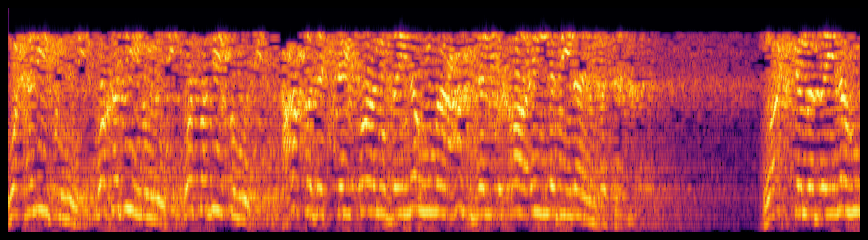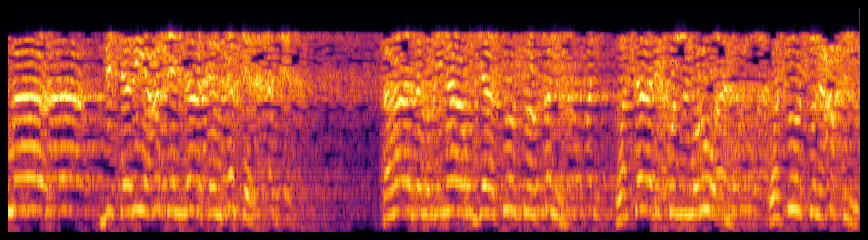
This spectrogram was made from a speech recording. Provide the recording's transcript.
وحليفه وخديمه وصديقه. عقد الشيطان بينهما عقد اللقاء الذي لا ينفسخ وأحكم بينهما بشريعة لا تنتسخ فهذا الغناء جاسوس القلب وسارق المروءة وسوس العقل.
